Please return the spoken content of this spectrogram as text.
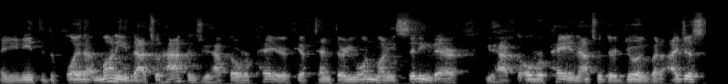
and you need to deploy that money, that's what happens. You have to overpay. Or if you have 1031 money sitting there, you have to overpay, and that's what they're doing. But I just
